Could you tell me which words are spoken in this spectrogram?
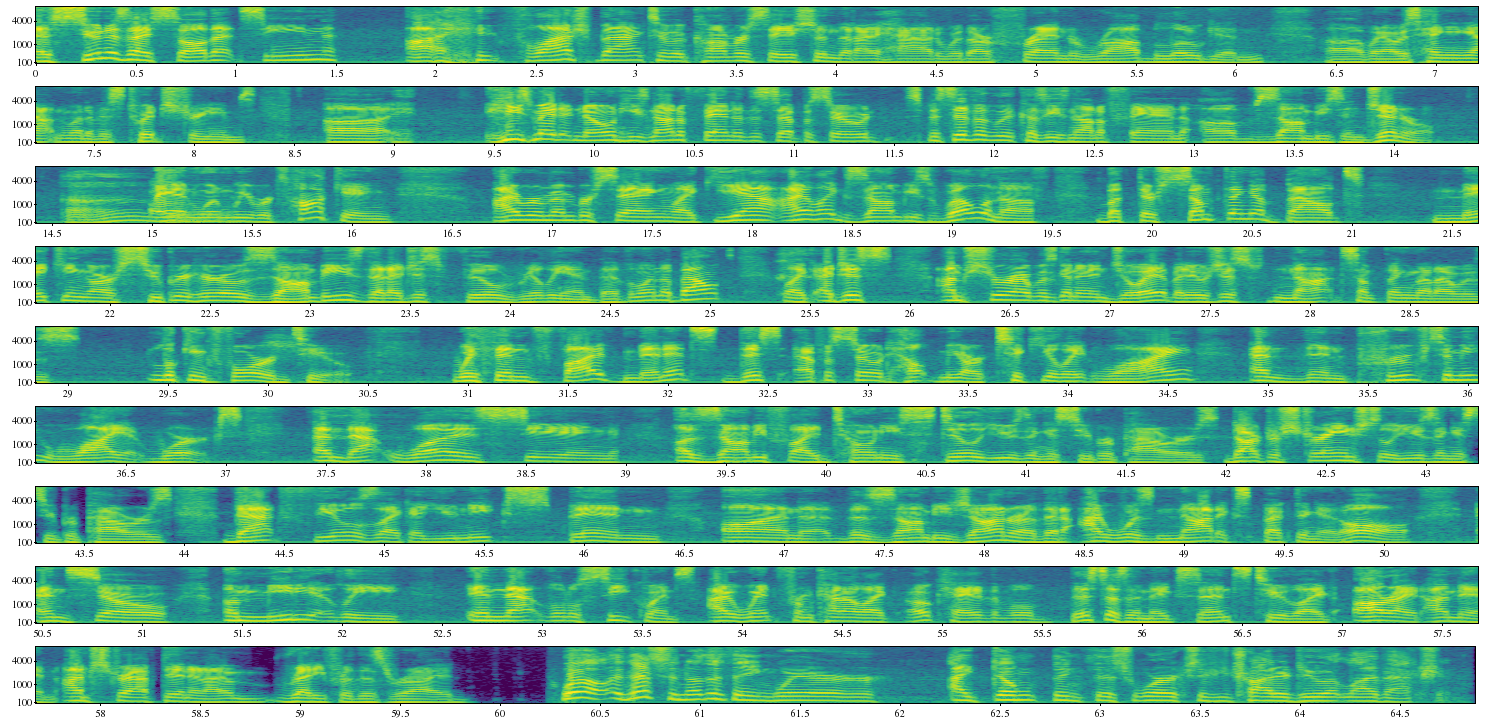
as soon as I saw that scene, I flashed back to a conversation that I had with our friend Rob Logan uh, when I was hanging out in one of his Twitch streams. Uh, he's made it known he's not a fan of this episode, specifically because he's not a fan of zombies in general. Oh. And when we were talking, I remember saying, like, yeah, I like zombies well enough, but there's something about making our superheroes zombies that I just feel really ambivalent about. Like, I just, I'm sure I was going to enjoy it, but it was just not something that I was looking forward to. Within five minutes, this episode helped me articulate why and then prove to me why it works. And that was seeing a zombified Tony still using his superpowers, Doctor Strange still using his superpowers. That feels like a unique spin on the zombie genre that I was not expecting at all. And so immediately in that little sequence, I went from kind of like, okay, well, this doesn't make sense to like, all right, I'm in, I'm strapped in, and I'm ready for this ride. Well, and that's another thing where I don't think this works if you try to do it live action.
